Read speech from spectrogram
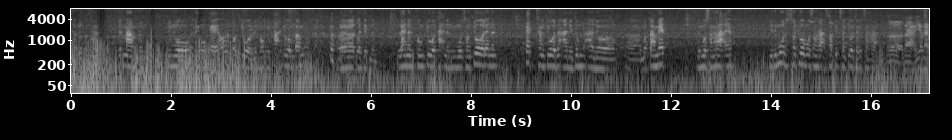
theo được mà thà Việt Nam nên đi mua đi mua kéo còn chùa nên không được hạ chùa ông tâm là thịt mình là nên phong chùa thạ nên mua sáng chùa lên nên cách sang chùa là nhiều tum nhiều một trăm mét là mua sáng rạ nhá như mua sáng chùa mua sáng rạ sao biết sáng chùa sao biết sáng rạ ờ đã này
